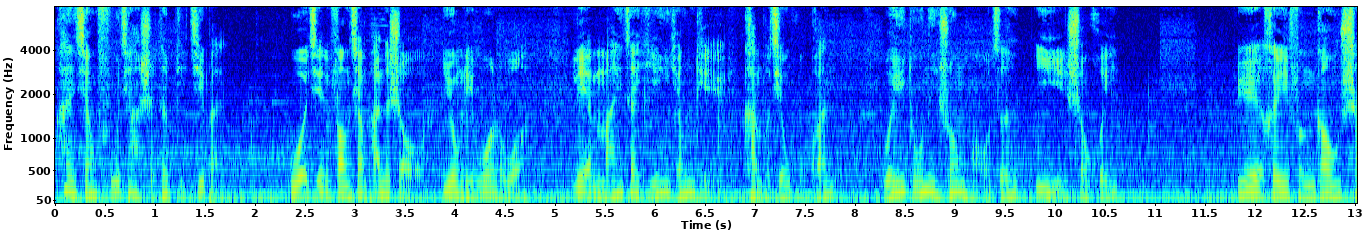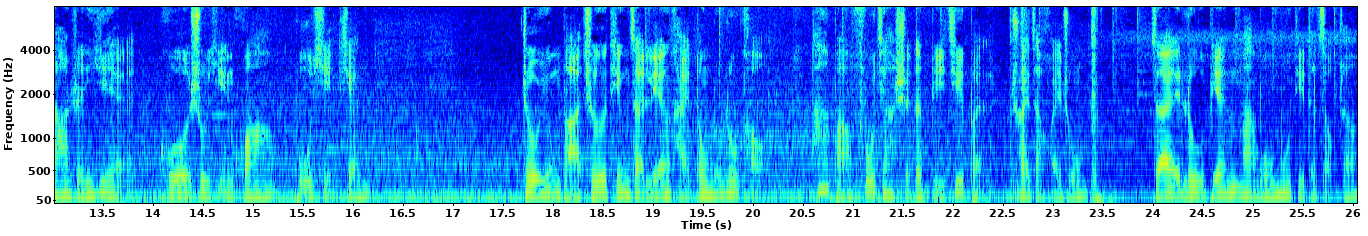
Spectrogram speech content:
看向副驾驶的笔记本，握紧方向盘的手用力握了握，脸埋在阴影里看不清五官，唯独那双眸子熠熠生辉。月黑风高杀人夜，火树银花不夜天。周勇把车停在连海东路路口，他把副驾驶的笔记本揣在怀中。在路边漫无目的的走着。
